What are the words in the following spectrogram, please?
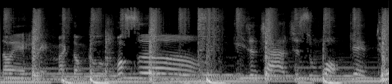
너의 해맑던 그 모습 이젠 찾을 수 없게 되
